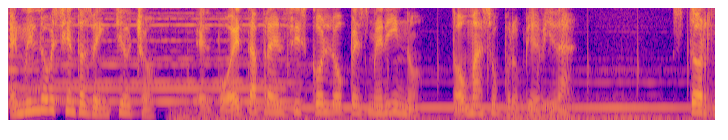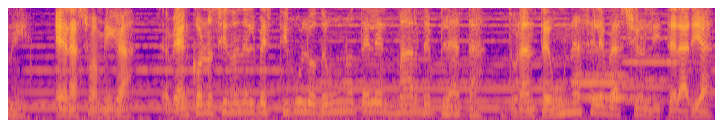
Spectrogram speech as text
En 1928, el poeta Francisco López Merino toma su propia vida Storni era su amiga. Se habían conocido en el vestíbulo de un hotel en Mar de Plata durante una celebración literaria.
